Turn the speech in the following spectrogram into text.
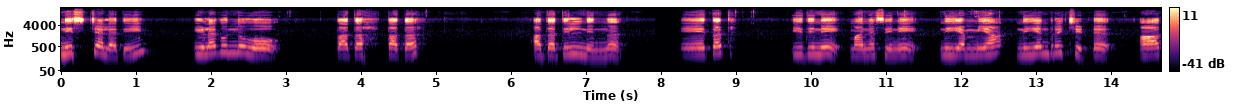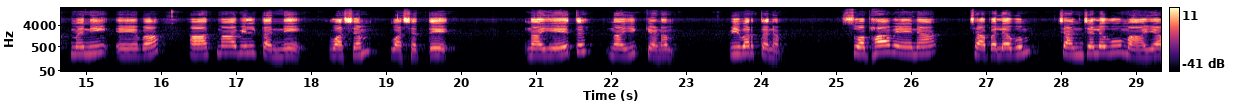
നിശ്ചലതി ഇളകുന്നുവോ? തത തത അതതിൽ നിന്ന്. ഏതത് ഇതിനെ മനസ്സിനെ. നിയമ്യ നിയന്ത്രിച്ചിട്ട് ആത്മനി ഏവ ആത്മാവിൽ തന്നെ വശം വശത്തെ നയേത് നയിക്കണം. വിവർത്തനം. സ്വഭാവേന ചപലവും ചഞ്ചലവുമായ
